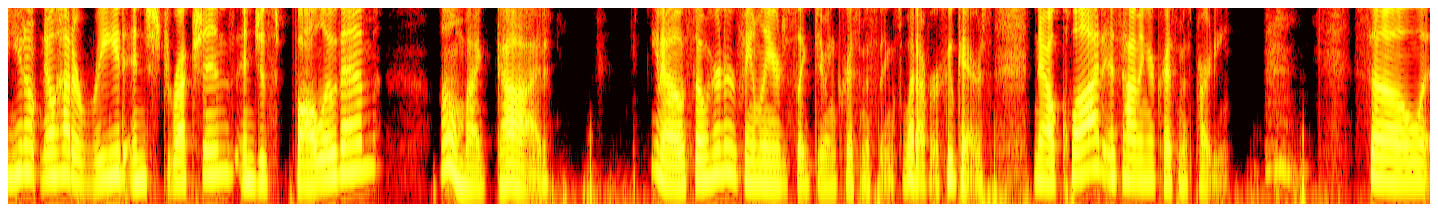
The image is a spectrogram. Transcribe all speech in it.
you don't know how to read instructions and just follow them? Oh my God. You know, so her and her family are just like doing Christmas things, whatever, who cares? Now, Quad is having a Christmas party. so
